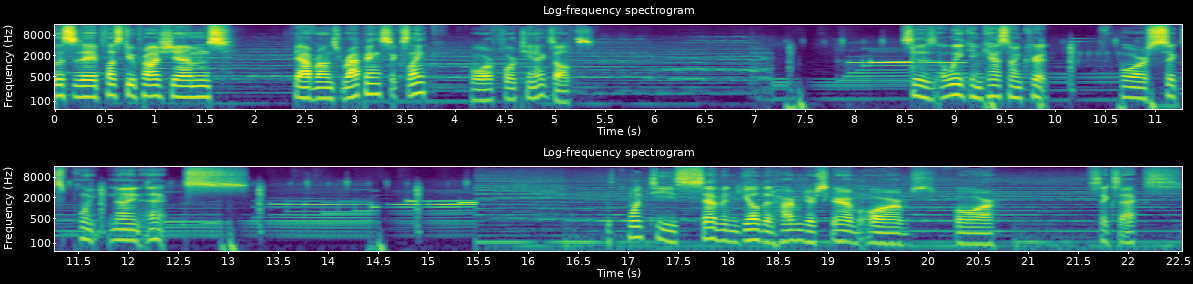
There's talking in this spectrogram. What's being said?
this is a plus two Proj Gems, Shavronne's Wrapping, 6 link for 14 exalts. This is Awaken Cast on Crit for 6.9x. With 27 Gilded Harbinger Scarab Orbs for 6x.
